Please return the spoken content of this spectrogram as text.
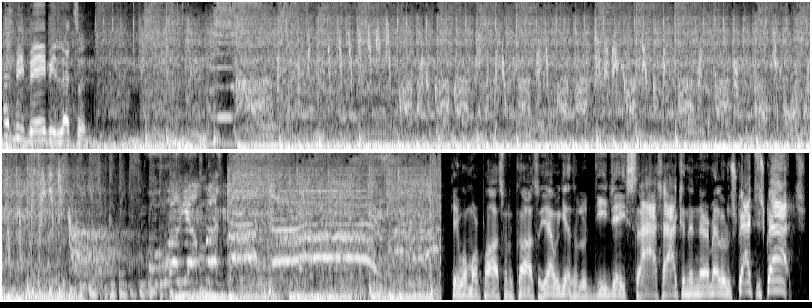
Happy baby, listen. Okay, one more pause for the cause. So yeah, we get a little DJ slash action in there, man. A little scratchy scratch.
